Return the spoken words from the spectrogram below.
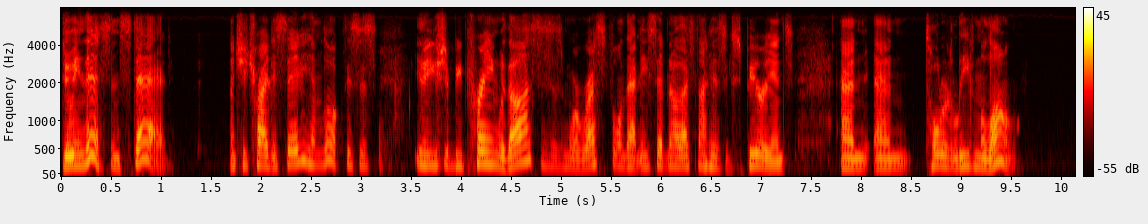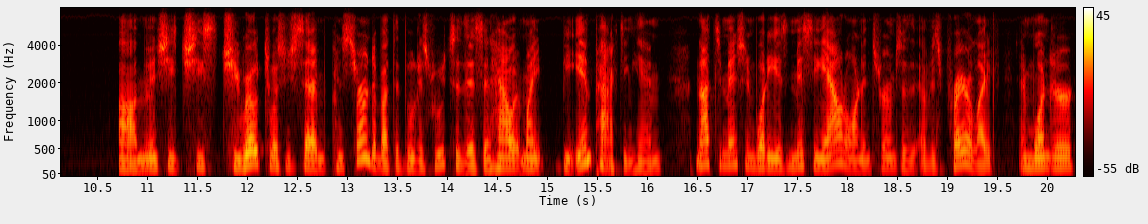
doing this instead. And she tried to say to him, "Look, this is, you know, you should be praying with us. This is more restful." And that, and he said, "No, that's not his experience," and and told her to leave him alone. Um, and she she she wrote to us and she said, "I'm concerned about the Buddhist roots of this and how it might be impacting him. Not to mention what he is missing out on in terms of, of his prayer life, and wonder,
